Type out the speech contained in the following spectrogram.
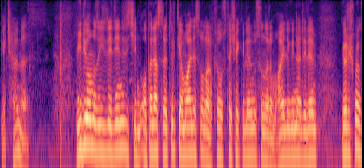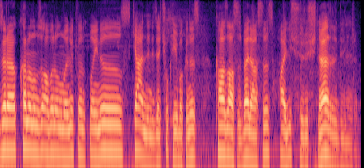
Geçemez. Videomuzu izlediğiniz için Opel Astra Türkiye Mahallesi olarak sonsuz teşekkürlerimi sunarım. Hayırlı günler dilerim. Görüşmek üzere. Kanalımıza abone olmayı lütfen unutmayınız. Kendinize çok iyi bakınız. Kazasız belasız hayırlı sürüşler dilerim.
